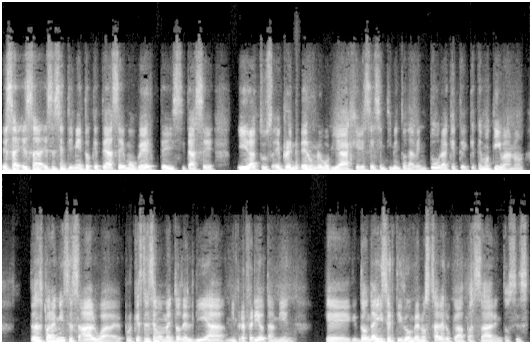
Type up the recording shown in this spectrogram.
esa, ese sentimiento que te hace moverte y te hace ir a tus, emprender un nuevo viaje, ese sentimiento de aventura que te, que te motiva, ¿no? Entonces, para mí eso es algo, porque es ese momento del día, mi preferido también, donde hay incertidumbre, no sabes lo que va a pasar. Entonces,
